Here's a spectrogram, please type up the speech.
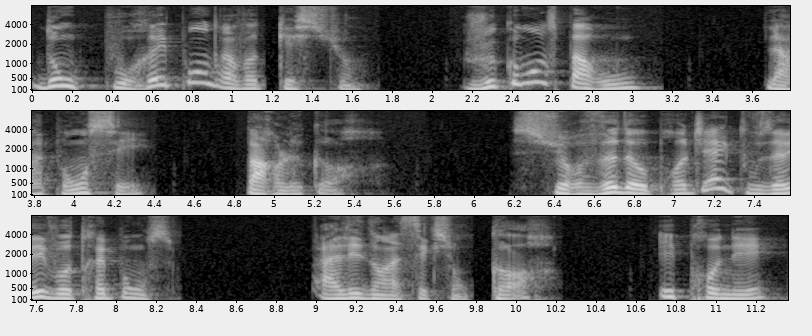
Donc, pour répondre à votre question, je commence par où? La réponse est par le corps. Sur The Dao Project, vous avez votre réponse allez dans la section corps et prenez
